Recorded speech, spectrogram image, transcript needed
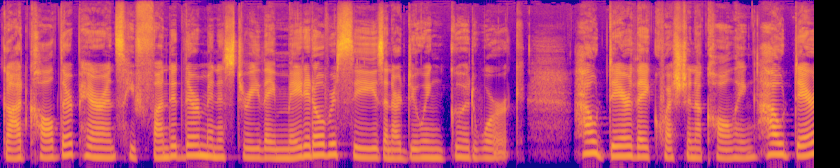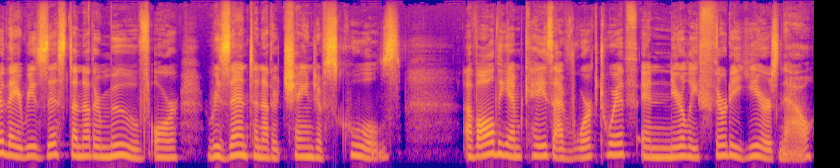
God called their parents, He funded their ministry, they made it overseas and are doing good work. How dare they question a calling? How dare they resist another move or resent another change of schools? Of all the MKs I've worked with in nearly 30 years now,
